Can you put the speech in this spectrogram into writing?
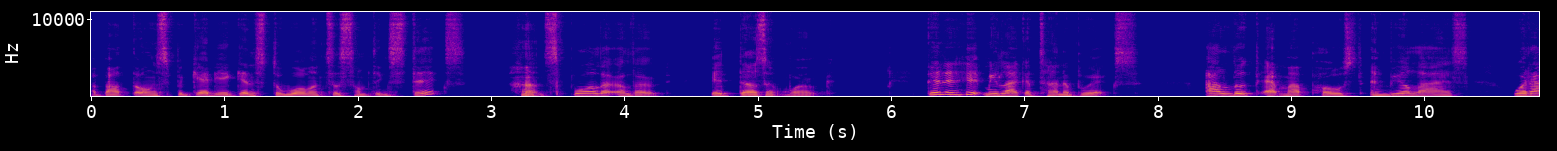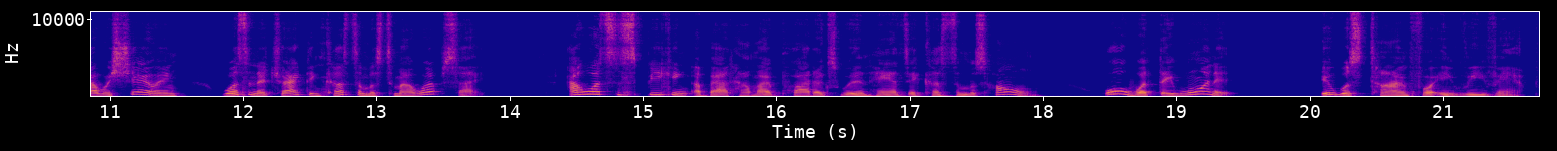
about throwing spaghetti against the wall until something sticks. Spoiler alert, it doesn't work. Then it hit me like a ton of bricks. I looked at my post and realized what I was sharing wasn't attracting customers to my website. I wasn't speaking about how my products would enhance a customer's home or what they wanted. It was time for a revamp.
